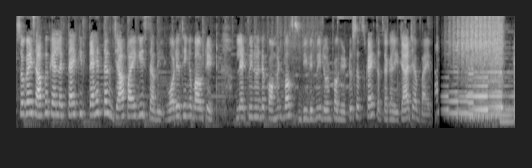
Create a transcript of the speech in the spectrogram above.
सो so गाइस आपको क्या लगता है कि तह तक जा पाएगी सभी? What you think about it let me know in the comment box be with me. Don't forget to subscribe. Tata tak ke. Bye.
